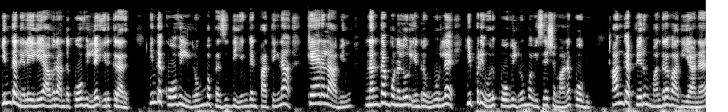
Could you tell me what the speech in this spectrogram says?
இந்த நிலையிலேயே அவர் அந்த கோவிலில் இருக்கிறாரு. இந்த கோவில் ரொம்ப பிரசித்தி எங்கன்னு பார்த்தீங்கன்னா கேரளாவின் நந்தம்புனலூர் என்ற ஊரில் இப்படி ஒரு கோவில் ரொம்ப விசேஷமான கோவில். அங்க பெரும் மந்திரவாதியான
